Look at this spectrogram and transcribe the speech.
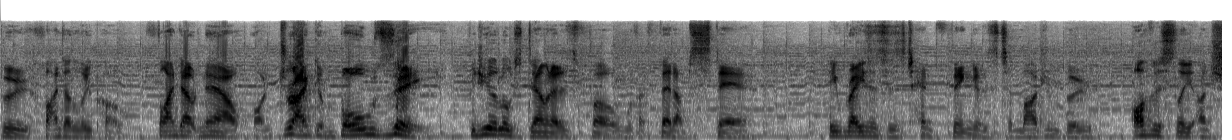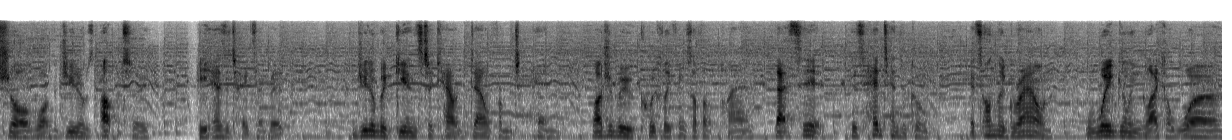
Buu find a loophole? Find out now on Dragon Ball Z! Vegeta looks down at his foe with a fed up stare. He raises his ten fingers to Majin Buu. Obviously unsure of what Vegeta was up to, he hesitates a bit. Vegeta begins to count down from 10. Majin Buu quickly thinks of a plan. That's it, his head tentacle. It's on the ground, wiggling like a worm.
